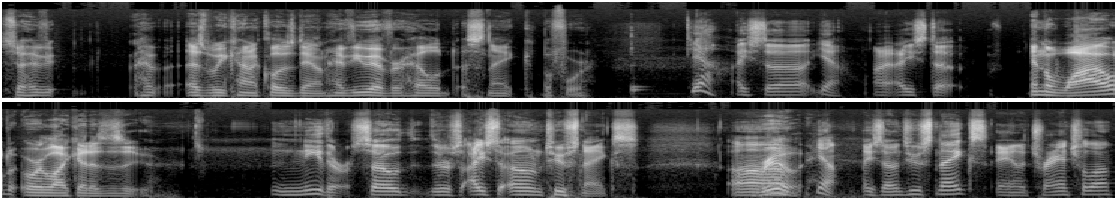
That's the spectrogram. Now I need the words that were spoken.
So have you, have, as we kind of close down, have you ever held a snake before? Yeah, I used to. Yeah, I, I used to. In the wild or like at a zoo? Neither. So there's. I used to own two snakes. Um, Really? Yeah, I used to own two snakes and a tarantula,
